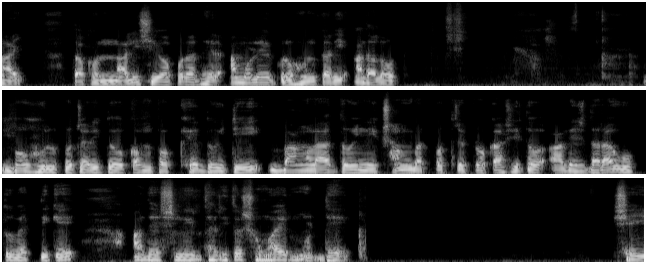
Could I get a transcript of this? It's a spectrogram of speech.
নাই। তখন নালিশি অপরাধের আমলে গ্রহণকারী আদালত বহুল প্রচারিত কমপক্ষে দুইটি বাংলা দৈনিক সংবাদপত্রে প্রকাশিত আদেশ দ্বারা উক্ত ব্যক্তিকে আদেশ নির্ধারিত সময়ের মধ্যে সেই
